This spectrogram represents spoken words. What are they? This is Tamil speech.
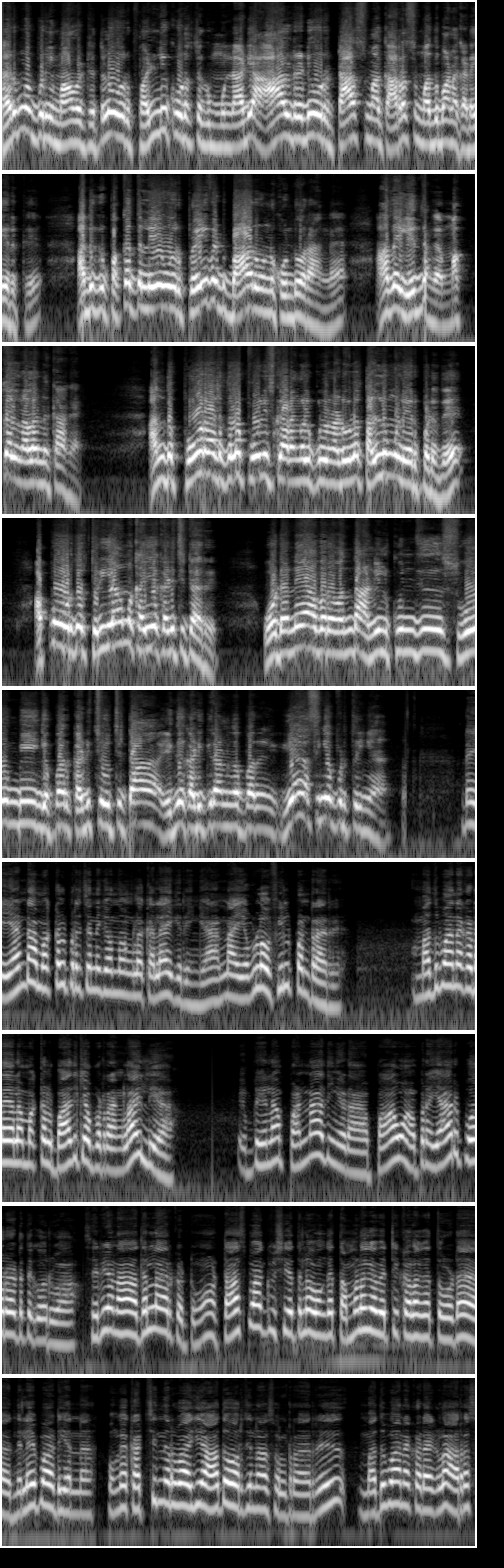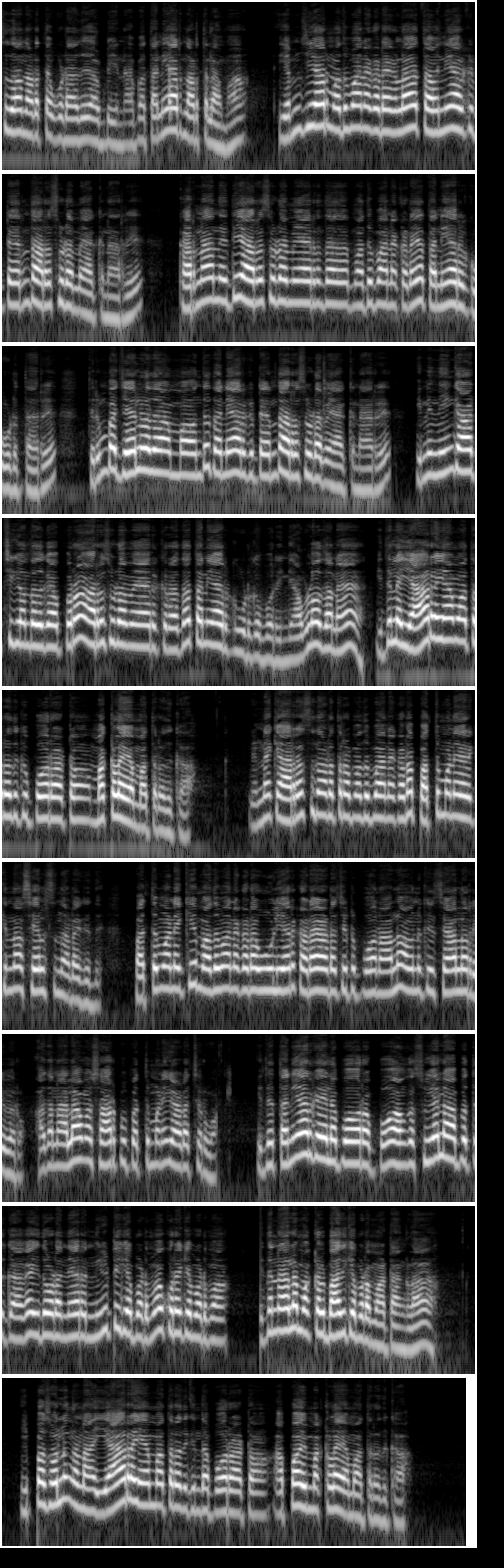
தருமபுரி மாவட்டத்தில் ஒரு பள்ளிக்கூடத்துக்கு முன்னாடி ஆல்ரெடி ஒரு டாஸ்மாக் அரசு மதுபான கடை இருக்கு. அதுக்கு பக்கத்துலேயே ஒரு பிரைவேட் பார் ஒன்று கொண்டு வராங்க. அதை எதிர்ங்க மக்கள் நலனுக்காக. அந்த போராட்டத்தில் போலீஸ்காரங்களுக்குள்ள நடுவில் தள்ளுமுள் ஏற்படுது. அப்போ ஒருத்தர் தெரியாம கையை கடிச்சிட்டாரு. உடனே அவரை வந்து அணில் குஞ்சு சோம்பி இங்க பாரு கடிச்சு வச்சுட்டா எங்க கடிக்கிறானுங்க பாரு ஏன் அசிங்கப்படுத்துறீங்க? டேய் ஏன்டா மக்கள் பிரச்சனைக்கு வந்தவங்களை கலாய்க்கிறீங்க? அண்ணா எவ்வளோ ஃபீல் பண்ணுறாரு மதுபான கடையில் மக்கள் பாதிக்கப்படுறாங்களா இல்லையா? இப்படியெல்லாம் பண்ணாதீங்கடா. பாவம். அப்புறம் யார் போராட்டத்துக்கு வருவா? சரியாண்ணா அதெல்லாம் இருக்கட்டும். டாஸ்மாக் விஷயத்தில் உங்கள் தமிழக வெற்றி கழகத்தோட நிலைப்பாடு என்ன? உங்கள் கட்சி நிர்வாகி ஆதோ அர்ஜுனா சொல்கிறாரு மதுபான கடைகளை அரசு தான் நடத்தக்கூடாது அப்படின்னு. அப்போ தனியார் நடத்தலாமா? எம்ஜிஆர் மதுபான கடைகளை தனியார்கிட்ட இருந்து அரசுடைமையாக்குனாரு கருணாநிதி அரசுடைமையாக இருந்த மதுபான கடையை தனியாருக்கு கொடுத்தாரு. திரும்ப ஜெயலலிதா அம்மா வந்து தனியார்கிட்ட இருந்து அரசுடைமையாக்குனாரு இனி நீங்கள் ஆட்சிக்கு வந்ததுக்கப்புறம் அரசுடைமையாக இருக்கிறதா தனியாருக்கு கொடுக்க போகிறீங்க அவ்வளோதானே இதில் யாரை ஏமாத்துறதுக்கு போராட்டம்? மக்களை ஏமாத்துறதுக்கா? இன்றைக்கி அரசு நடத்துகிற மதுபான கடை பத்து மணி வரைக்கும் தான் சேல்ஸ் நடக்குது. பத்து மணிக்கு மதுபான கடை ஊழியர் கடை அடைச்சிட்டு போனாலும் அவனுக்கு சேலரி வரும். அதனால் அவன் ஷார்ப்பு பத்து மணிக்கு அடைச்சிருவான். இது தனியார் கையில் போகிறப்போ அவங்க சுயலாபத்துக்காக இதோட நேரம் நீட்டிக்கப்படுமா குறைக்கப்படுமா? இதனால் மக்கள் பாதிக்கப்பட மாட்டாங்களா? இப்போ சொல்லுங்கண்ணா யாரை ஏமாத்துறதுக்கு இந்த போராட்டம்? அப்பாவி மக்களை ஏமாத்துறதுக்கா?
